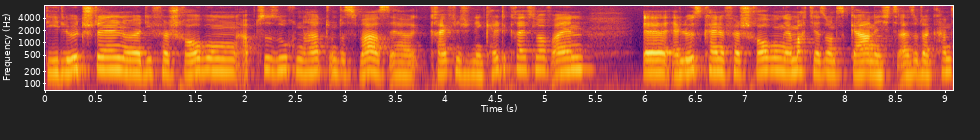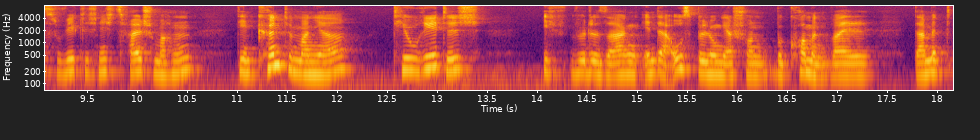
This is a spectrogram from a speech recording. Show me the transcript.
die Lötstellen oder die Verschraubungen abzusuchen hat und das war's. Er greift nicht in den Kältekreislauf ein, äh, er löst keine Verschraubung, er macht ja sonst gar nichts. Also da kannst du wirklich nichts falsch machen. Den könnte man ja theoretisch, ich würde sagen, in der Ausbildung ja schon bekommen, weil damit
